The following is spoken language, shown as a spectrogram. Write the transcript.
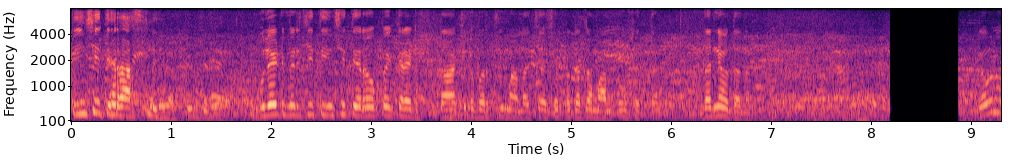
तीनशे तेरा असणे बुलेट मिरची तीनशे तेरा रुपये कॅरेट. दहा किलो भरती मालाचे अशा प्रकारचा माल पाहू शकता. धन्यवाद दादा घेऊ ना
